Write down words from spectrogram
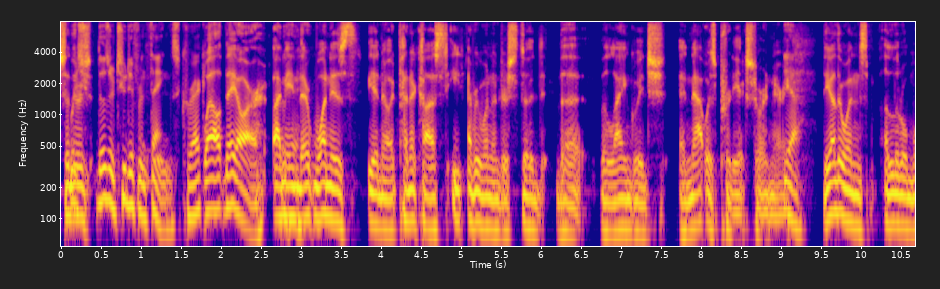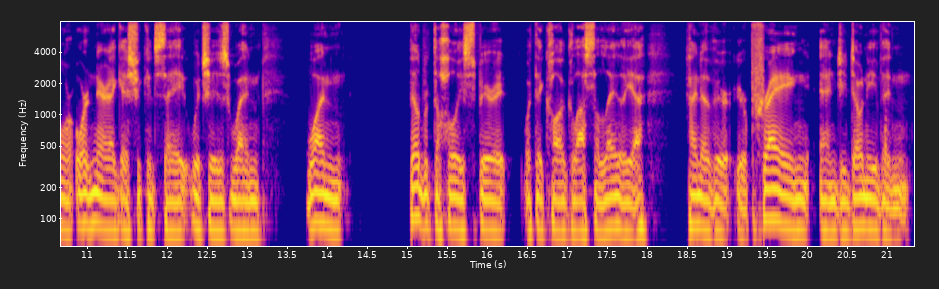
so Which, those are two different things, correct? Well, they are. I okay. mean, one is you know at Pentecost, everyone understood the the language, and that was pretty extraordinary. Yeah. The other one's a little more ordinary, I guess you could say, which is when one filled with the Holy Spirit, what they call glossolalia, kind of you're, you're praying and you don't even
